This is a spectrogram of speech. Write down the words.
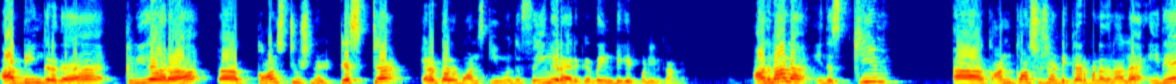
அப்படிங்கிறத கிளியரா கான்ஸ்டியூஷனல் டெஸ்ட்டை எலக்ட்ரல் பாண்ட் ஸ்கீம் வந்து ஃபெயிலியர் இருக்கிறத இண்டிகேட் பண்ணியிருக்காங்க. அதனால இந்த ஸ்கீம் அன்கான்ஸ்டியூஷனல் டிக்ளேர் பண்ணதுனால இதே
